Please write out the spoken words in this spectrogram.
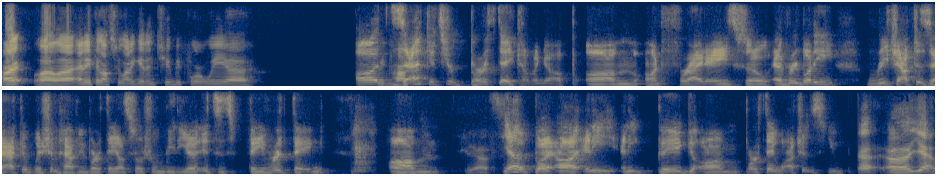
all right. Well, uh, anything else you want to get into before we? Uh, uh, we Zach, it's your birthday coming up um, on Friday, so everybody reach out to Zach and wish him happy birthday on social media. It's his favorite thing. Um, yes. Yeah, but uh, any any big um, birthday watches? You? Uh, uh, yeah,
